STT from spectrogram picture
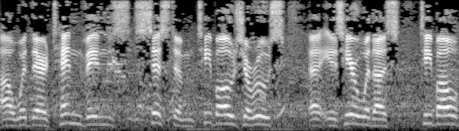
uh, with their 10 Vins system. Thibaut Jarrousse uh, is here with us. Thibaut,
